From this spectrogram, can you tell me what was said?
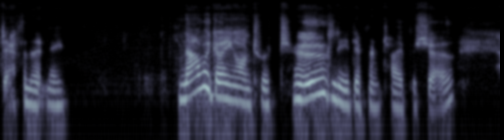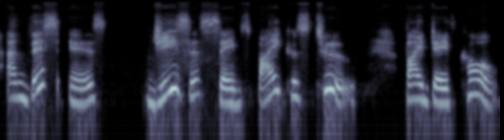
definitely. Now we're going on to a totally different type of show, and this is Jesus Saves Bikers Too by Dave Cole.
